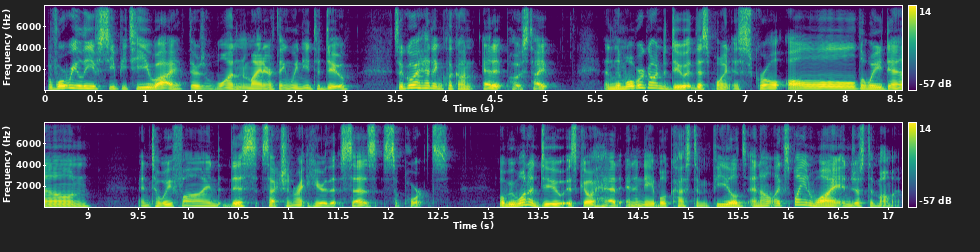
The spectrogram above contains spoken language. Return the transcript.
Before we leave CPT UI, there's one minor thing we need to do. So go ahead and click on edit post type. And then what we're going to do at this point is scroll all the way down until we find this section right here that says supports. What we want to do is go ahead and enable custom fields and I'll explain why in just a moment.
